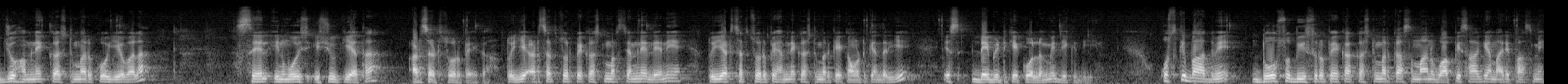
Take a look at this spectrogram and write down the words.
जो हमने कस्टमर को ये वाला सेल इन्वॉइस इशू किया था, अड़सठ सौ रुपये का। तो ये अड़सठ सौ रुपये कस्टमर से हमने लेने हैं तो ये अड़सठ सौ रुपये हमने कस्टमर के अकाउंट के अंदर ये इस डेबिट के कॉलम में लिख दिए। उसके बाद में दो सौ बीस रुपये का कस्टमर का सामान वापस आ गया हमारे पास में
